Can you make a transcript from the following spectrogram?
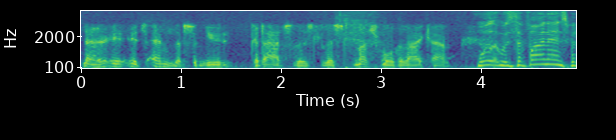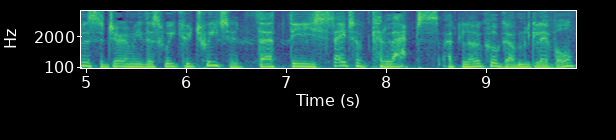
No, it, it's endless, and you could add to this list much more than I can. Well, it was the Finance Minister, Jeremy, this week who tweeted that the state of collapse at local government level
